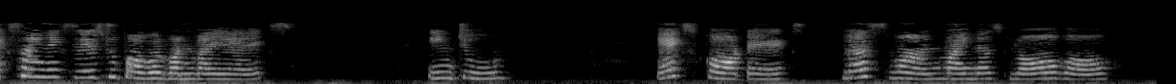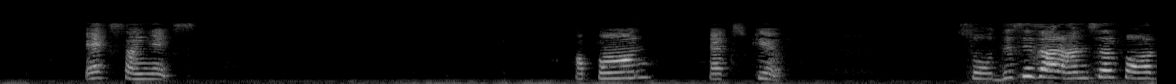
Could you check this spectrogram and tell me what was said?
x sin x raised to power 1 by x into x cot x plus 1 minus log of x upon x square. So this is our answer for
